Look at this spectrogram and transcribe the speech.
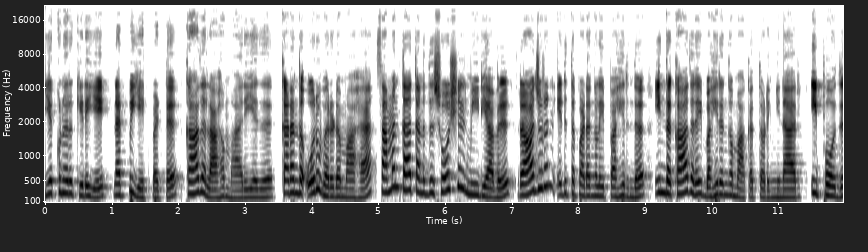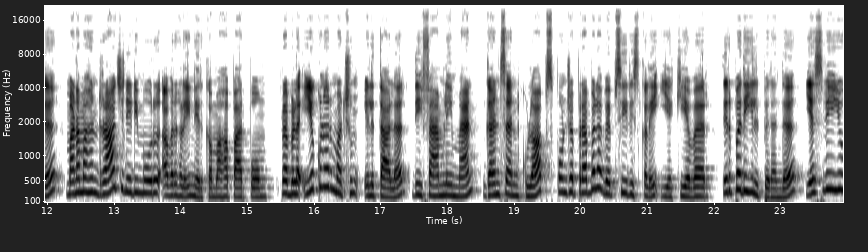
இயக்குனருக்கிடையே நட்பு ஏற்பட்டு காதலாக மாறியது. கடந்த ஒரு வருடமாக சமந்தா தனது சோசியல் மீடியாவில் ராஜுடன் எடுத்த படங்களை பகிர்ந்து இந்த காதலை பகிரங்கமாக்க தொடங்கினார். இப்போது மணமகன் ராஜ் நெடிமோரு அவர்களை நெருக்கமாக பார்ப்போம். பிரபல இயக்குனர் மற்றும் எழுத்தாளர் the family man guns and Gulaabs போன்ற பிரபல வெப் சீரிஸ்களை இயக்கியவர். திருப்பதியில் பிறந்து எஸ்வியு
